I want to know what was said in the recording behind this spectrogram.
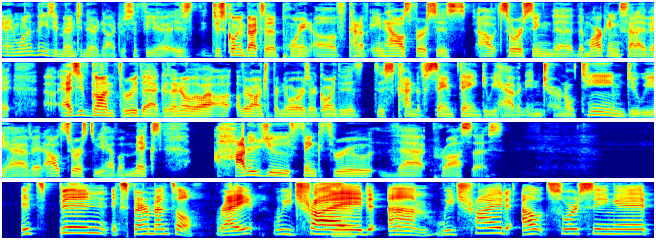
And one of the things you mentioned there, Dr. Sophia, is just going back to the point of kind of in-house versus outsourcing the the marketing side of it. Uh, as you've gone through that, because I know a lot of other entrepreneurs are going through this, this kind of same thing. Do we have an internal team? Do we have it outsourced? Do we have a mix? How did you think through that process? It's been experimental, right? We tried yeah. um we tried outsourcing it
